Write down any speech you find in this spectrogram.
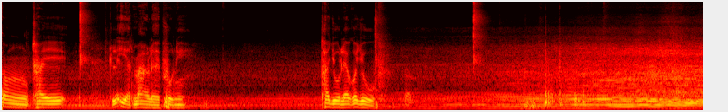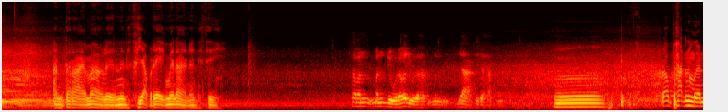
ต้องใช้ละเอียดมากเลยพวกนี้ ถ้าอยู่แล้วก็อยู่ ครับ อันตรายมากเลยนี่ขยับแรงไม่ได้นะนี่ทีนี้ถ้ามันมันอยู่แล้วก็อยู่แล้วครับ มันยากที่จะหักอืมเราพันเหมือน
